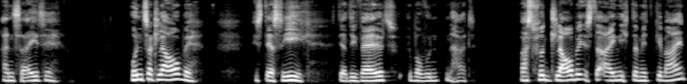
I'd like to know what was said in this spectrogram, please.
an Seite. Unser Glaube ist der Sieg, der die Welt überwunden hat. Was für ein Glaube ist da eigentlich damit gemeint?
